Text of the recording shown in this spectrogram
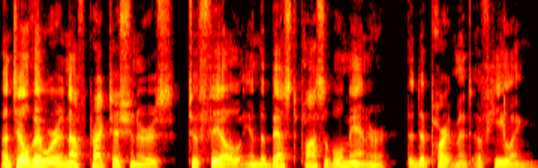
until there were enough practitioners to fill in the best possible manner the department of healing.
